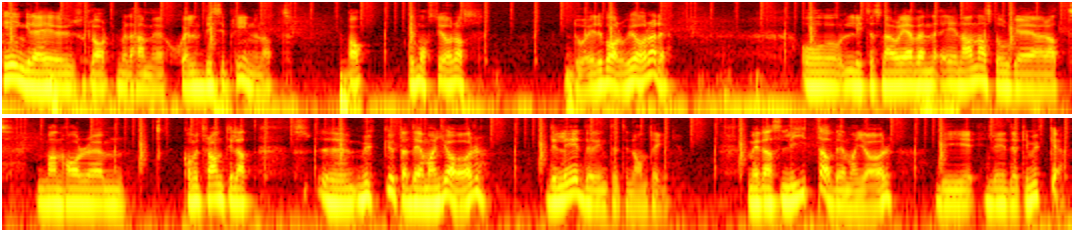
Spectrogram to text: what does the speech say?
en grej är ju såklart med det här med självdisciplinen att ja, det måste göras. Då är det bara att göra det. Och lite sådär, och även en annan stor grej är att man har eh, kommit fram till att eh, Eh, mycket av det man gör, det leder inte till någonting. Medan lite av det man gör, det leder till mycket.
